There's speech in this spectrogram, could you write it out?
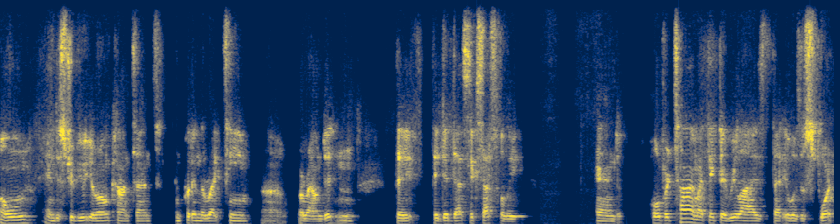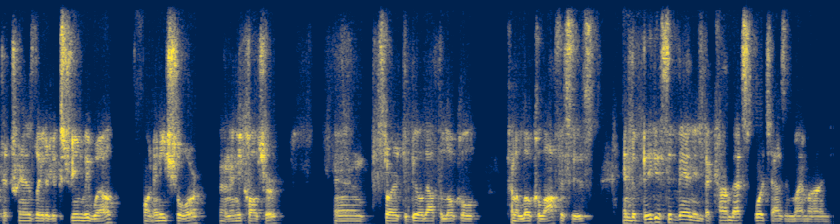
own and distribute your own content, and put in the right team uh, around it, and they they did that successfully. And over time, I think they realized that it was a sport that translated extremely well on any shore and any culture, and started to build out the local kind of local offices. And the biggest advantage that combat sports has, in my mind,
